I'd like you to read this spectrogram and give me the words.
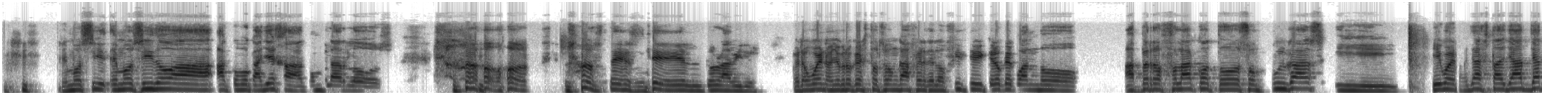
hemos, hemos ido a, a Como Calleja a comprar los, los, los test del coronavirus. Pero bueno, yo creo que estos son gafes del oficio y creo que cuando a perro flaco todos son pulgas y, y bueno, ya está, ya, ya,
